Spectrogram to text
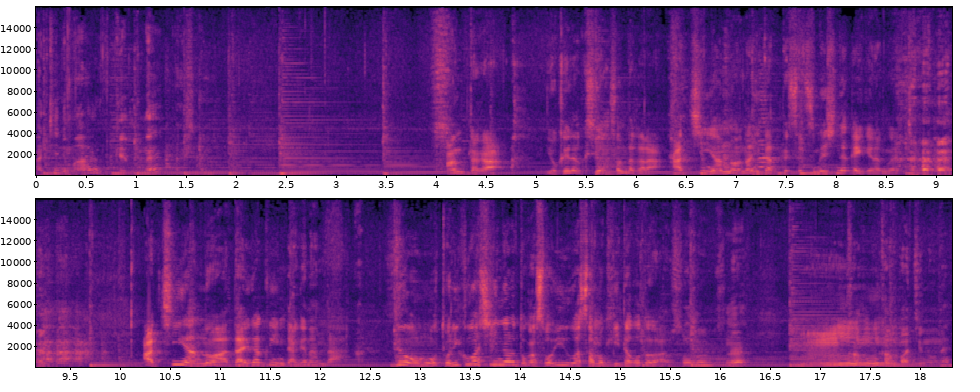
あっちにもあるけどね。あんたが余計な口を挟んだからあっちにあんのは何かって説明しなきゃいけなくなっちゃった あっちにあんのは大学院だけなんだ。でももう取り壊しになるとかそういう噂も聞いたことがある。そうなんですね。うーんカンパチのね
